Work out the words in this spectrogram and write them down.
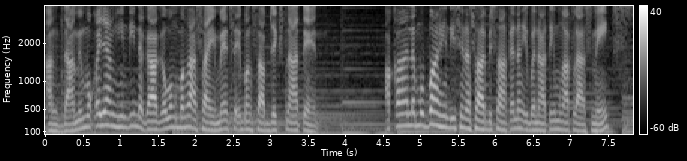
Ang dami mo kayang hindi nagagawang mga assignments sa ibang subjects natin. Akala mo ba hindi sinasabi sa akin ng iba nating mga classmates?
